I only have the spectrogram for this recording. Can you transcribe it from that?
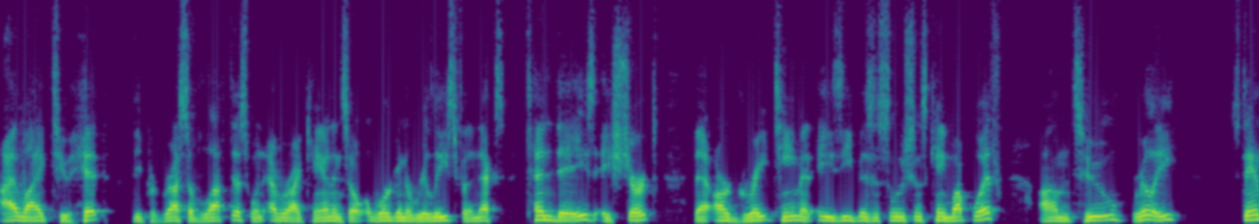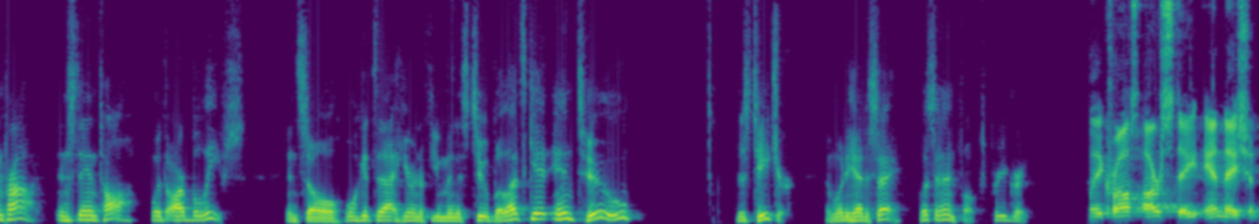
I like to hit the progressive leftist whenever I can. And so, we're going to release for the next 10 days a shirt that our great team at AZ Business Solutions came up with um, to really stand proud and stand tall with our beliefs. And so, we'll get to that here in a few minutes too. But let's get into this teacher and what he had to say. Listen in, folks. Pretty great. Across our state and nation,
